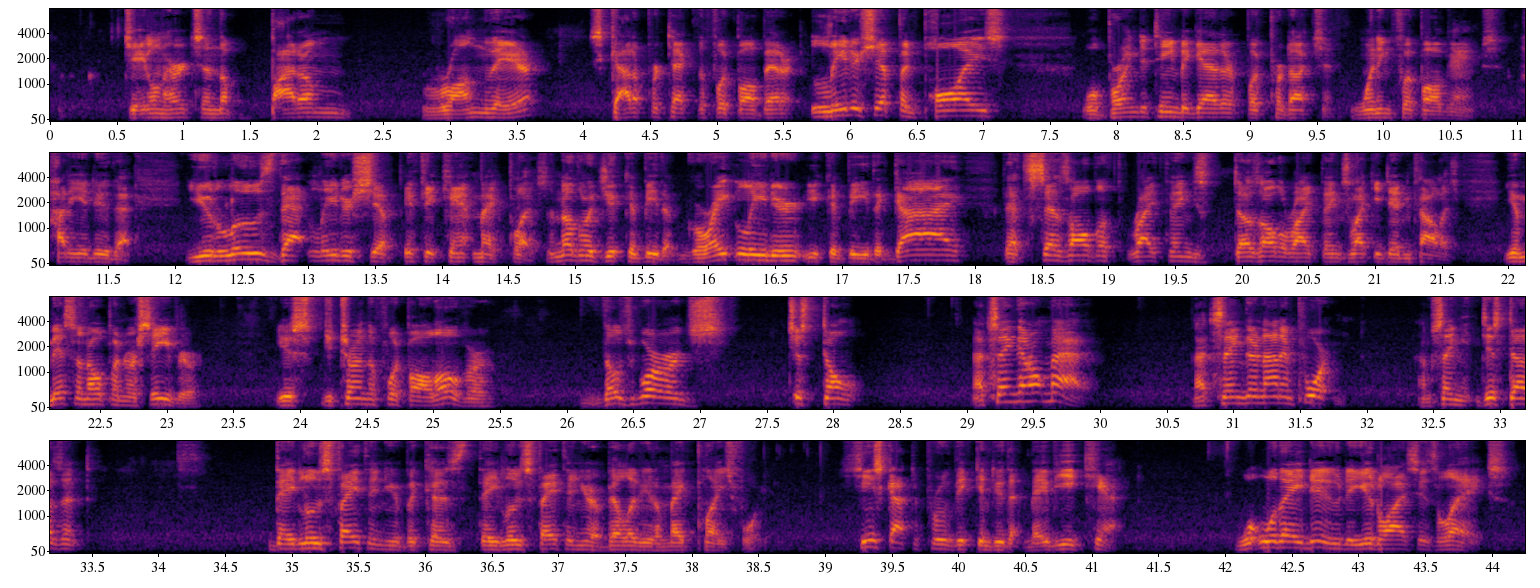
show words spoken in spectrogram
Jalen Hurts in the bottom rung there. He's got to protect the football better. Leadership and poise will bring the team together, but production, winning football games. How do you do that? You lose that leadership if you can't make plays. In other words, you can be the great leader, you could be the guy that says all the right things, does all the right things like he did in college. You miss an open receiver, you, you turn the football over. Those words just don't, not saying they don't matter, not saying they're not important. I'm saying it just doesn't they lose faith in you because they lose faith in your ability to make plays for you. He's got to prove he can do that. Maybe he can't. What will they do to utilize his legs?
